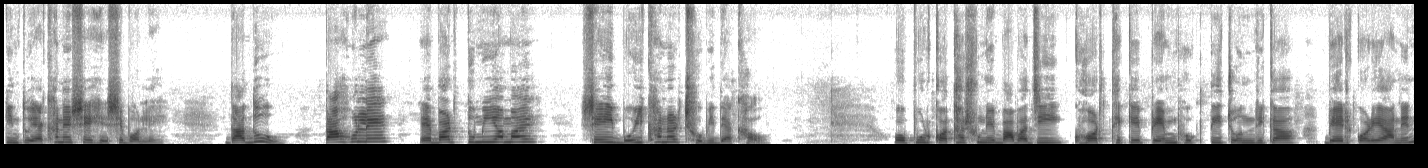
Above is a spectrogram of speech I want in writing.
কিন্তু এখানে সে হেসে বলে, দাদু, তাহলে এবার তুমি আমায় সেই বইখানার ছবি দেখাও। অপুর কথা শুনে বাবাজি ঘর থেকে প্রেম ভক্তি চন্দ্রিকা বের করে আনেন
